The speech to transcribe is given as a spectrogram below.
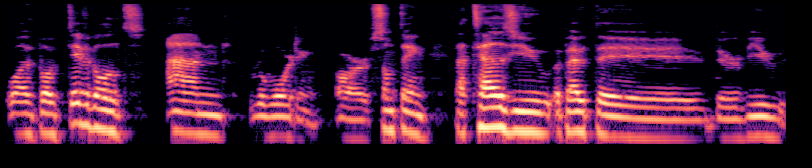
was both difficult and rewarding, or something that tells you about the the review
